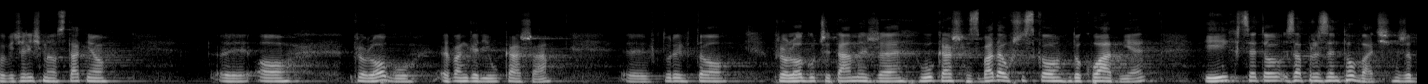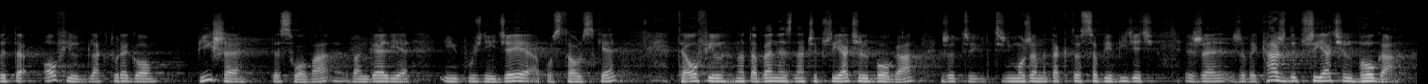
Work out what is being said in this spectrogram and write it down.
Powiedzieliśmy ostatnio y, o prologu Ewangelii Łukasza, y, w których to prologu czytamy, że Łukasz zbadał wszystko dokładnie i chce to zaprezentować, żeby Teofil, dla którego pisze te słowa, Ewangelię i później dzieje apostolskie, Teofil notabene znaczy przyjaciel Boga, że, czyli, czyli możemy tak to sobie widzieć, że żeby każdy przyjaciel Boga,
